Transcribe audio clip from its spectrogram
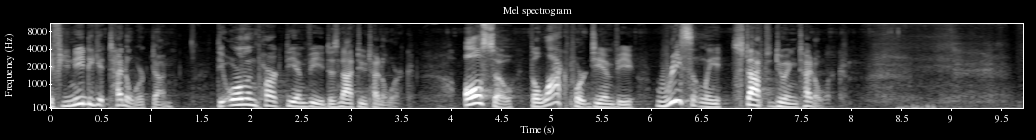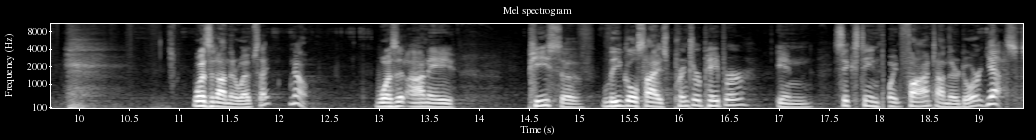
if you need to get title work done, the Orland Park DMV does not do title work. Also, the Lockport DMV recently stopped doing title work. Was it on their website? No. Was it on a piece of legal size printer paper in 16 point font on their door? Yes.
